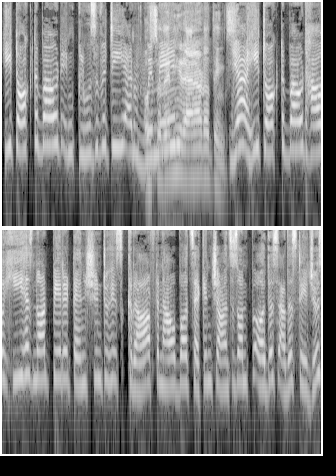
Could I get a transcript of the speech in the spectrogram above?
He talked about inclusivity and women. Oh, so then he ran out of things. Yeah, he talked about how he has not paid attention to his craft and how about second chances on other other stages.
